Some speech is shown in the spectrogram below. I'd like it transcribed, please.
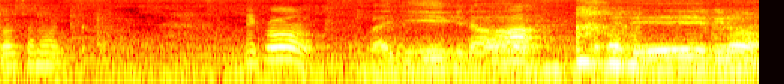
ตัวสมุนไอ้กุ้ง สบายดีพี่น้องพ่อสบายดีพี่น้อง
